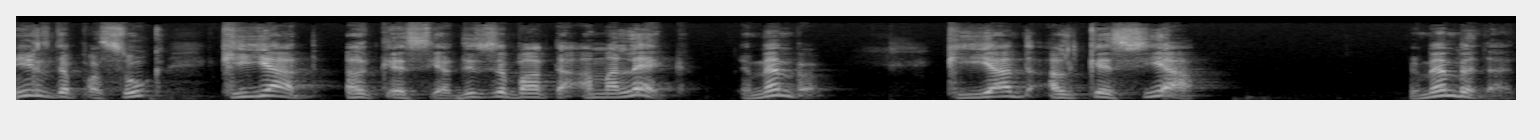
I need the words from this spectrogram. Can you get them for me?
here's the פסוק, כי יד על כסיה, this is about the Amalek, remember, כי יד על כסיה, remember that.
